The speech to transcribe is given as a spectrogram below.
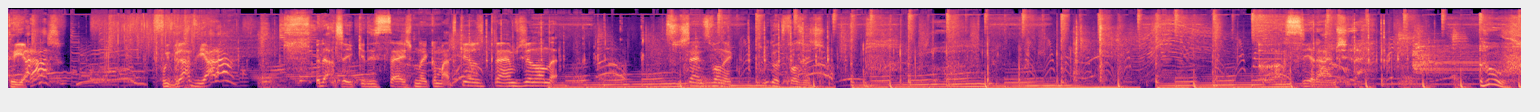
Ty jarasz? Twój brat jara? Raczej kiedy sejesz mleko matki, już grałem w zielone. Słyszałem dzwonek. Pójdę otworzyć. O, Zjarałem się. Uff.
